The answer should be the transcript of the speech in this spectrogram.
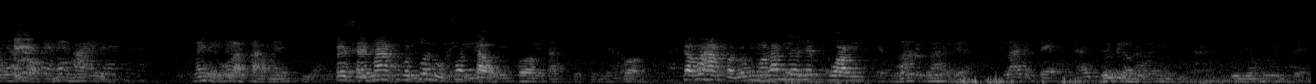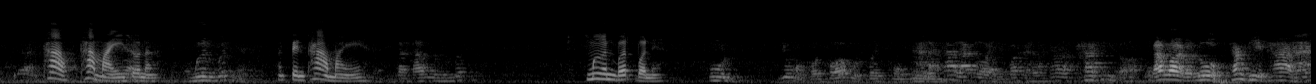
เนี้ยบอกแม่มากเลยแม่เห็นว่าราคาไหมไปใส่มากเขามาส่วนลูกส่วนเต่าก็ก็เจ้ามาหักก่อนว่ามึงมาล่ำเด้อเย็บกวางไล่กันแต่ใช้ซื้อเดือนน้อยดูยังมื่นเป็นผ้าผ้าไหมตัวน่ะมื่นเบิ้เนี่ยมันเป็นผ้าไหมราคามื่นเบิ้มื่นเบิดบ่เนี่ยพูด ยุ่งของเขาท้อบุดไปหกหาราคาลักลอยก็หาราคาลักพันเหรอรักร้อยกับลูกทั้งพี่ค่ะนะ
